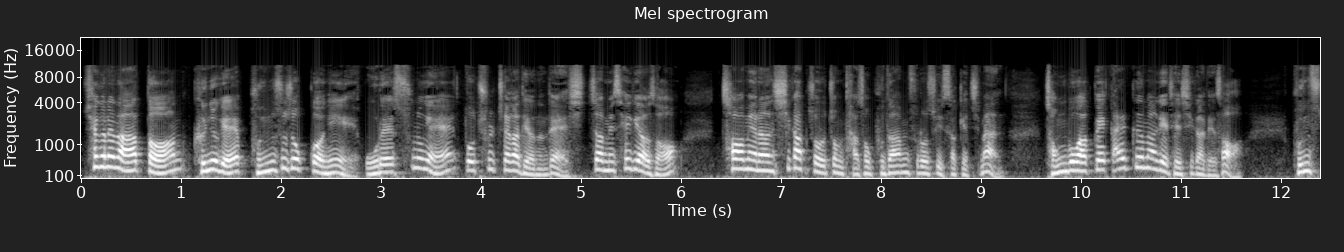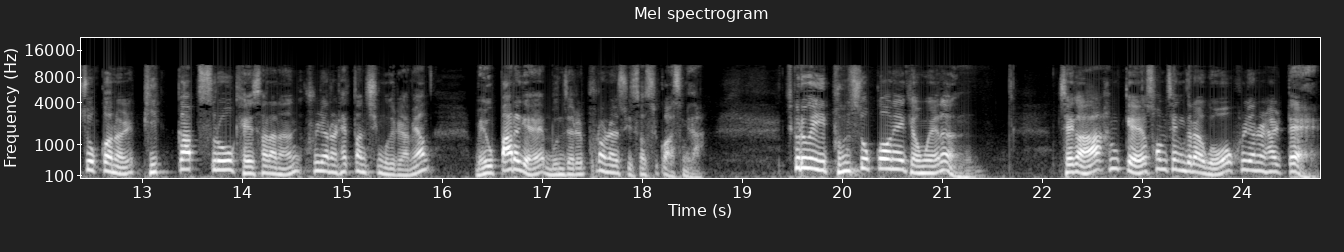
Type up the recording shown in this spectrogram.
최근에 나왔던 근육의 분수 조건이 올해 수능에 또 출제가 되었는데 시점이 세 개여서 처음에는 시각적으로 좀 다소 부담스러울 수 있었겠지만 정보가 꽤 깔끔하게 제시가 돼서 분수 조건을 빗값으로 계산하는 훈련을 했던 친구들이라면 매우 빠르게 문제를 풀어낼 수 있었을 것 같습니다. 그리고 이 분수 조건의 경우에는 제가 함께 수험생들하고 훈련을 할 때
